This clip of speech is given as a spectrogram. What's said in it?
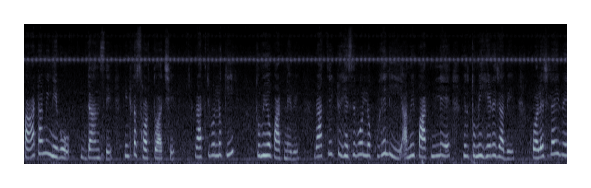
পার্ট আমি নেব ডান্সে কিন্তু একটা শর্ত আছে। রাত্রি বলল, কি? তুমিও পার্ট নেবে। রাত্রি একটু হেসে বলল, কুহেলি, আমি পার্ট নিলে কিন্তু তুমি হেরে যাবে। কলেজ লাইফে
